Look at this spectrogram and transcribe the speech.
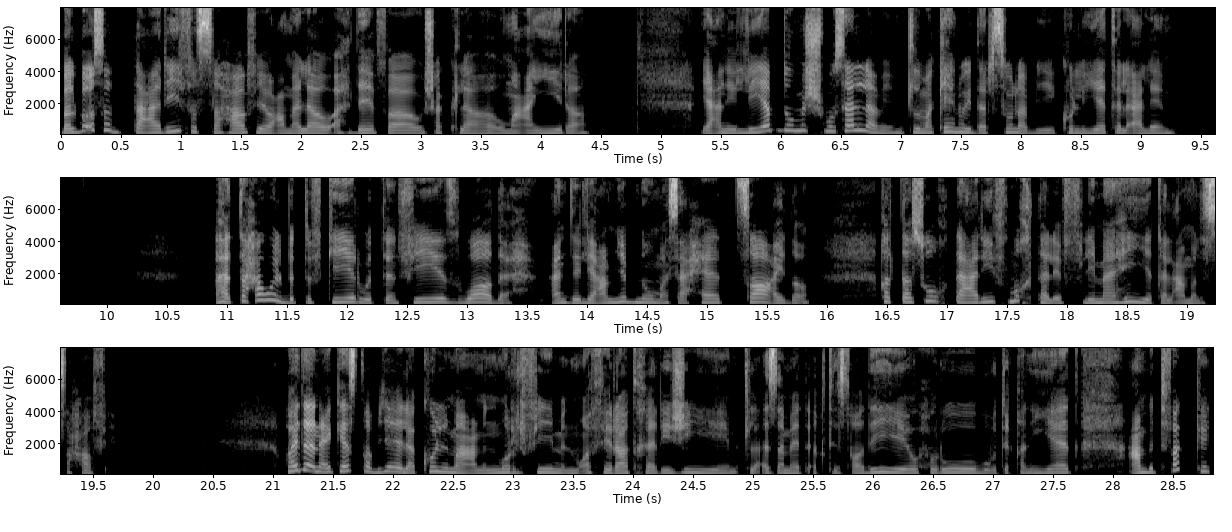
بل بقصد تعريف الصحافة وعملها وأهدافها وشكلها ومعاييرها. يعني اللي يبدو مش مسلمة مثل ما كانوا يدرسونا بكليات الإعلام. هالتحول بالتفكير والتنفيذ واضح عند اللي عم يبنوا مساحات صاعدة قد تسوغ تعريف مختلف لماهية العمل الصحافي. وهذا انعكاس طبيعي لكل ما عم نمر فيه من مؤثرات خارجية مثل أزمات اقتصادية وحروب وتقنيات عم بتفكك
